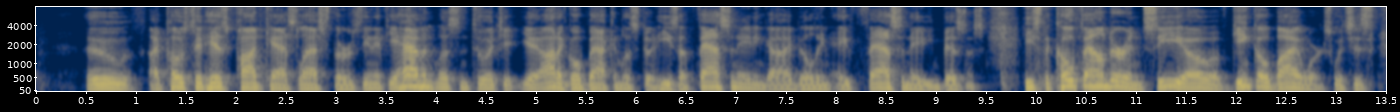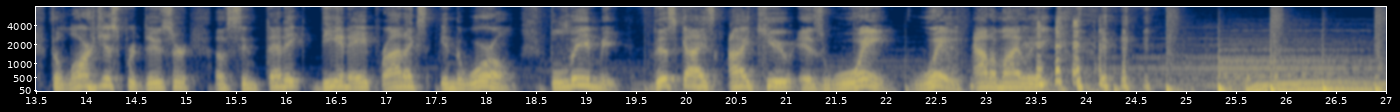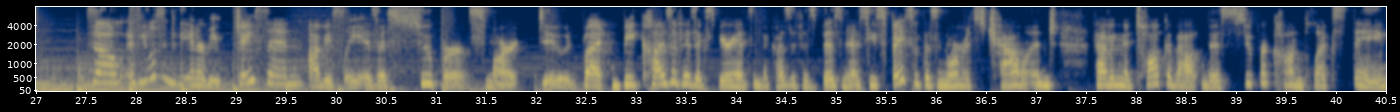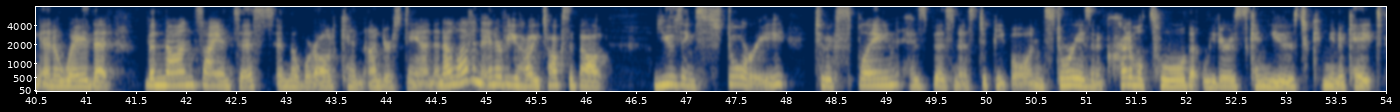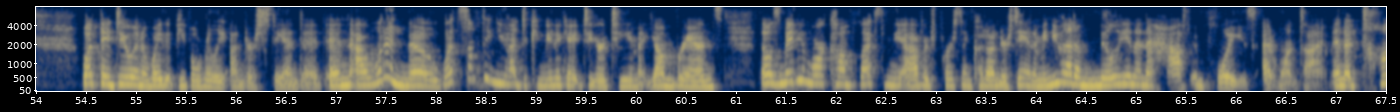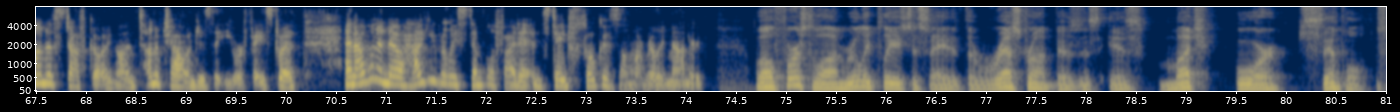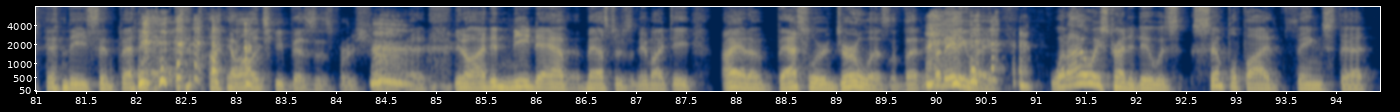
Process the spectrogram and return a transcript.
who I posted his podcast last Thursday. And if you haven't listened to it, you, you, ought to go back and listen to it. He's a fascinating guy building a fascinating business. He's the co founder and CEO of Ginkgo Bioworks, which is the largest producer of synthetic DNA products in the world. Believe me, this guy's IQ is way, way out of my league. if you listen to the interview, Jason obviously is a super smart dude, but because of his experience and because of his business, he's faced with this enormous challenge of having to talk about this super complex thing in a way that the non scientists in the world can understand. And I love in the interview how he talks about using story to explain his business to people. And story is an incredible tool that leaders can use to communicate what they do in a way that people really understand it. And I want to know what's something you had to communicate to your team at Yum Brands that was maybe more complex than the average person could understand. I mean, you had a million and a half employees at one time and a ton of stuff going on, ton of challenges that you were faced with. And I want to know how you really simplified it and stayed focused on what really mattered. Well, first of all, I'm really pleased to say that the restaurant business is much more simple than the synthetic biology business for sure. And, you know, I didn't need to have a master's in MIT. I had a bachelor in journalism. But but anyway, what I always try to do is simplify things that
